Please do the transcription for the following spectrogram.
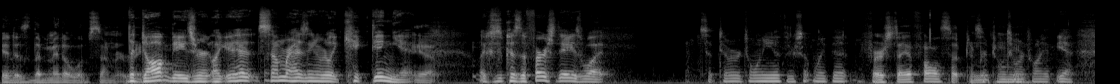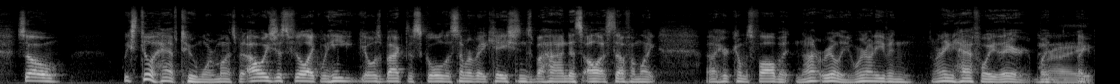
it is the middle of summer. The right dog now. days are like it has, summer hasn't even really kicked in yet. Yeah, Like because the first day is what September twentieth or something like that. first day of fall, September September twentieth. twentieth. Yeah. So we still have two more months, but I always just feel like when he goes back to school, the summer vacations behind us, all that stuff. I'm like, uh, here comes fall, but not really. We're not even we're not even halfway there. But Right. like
